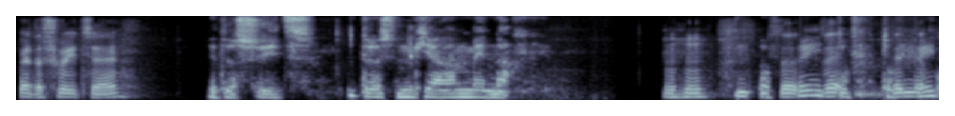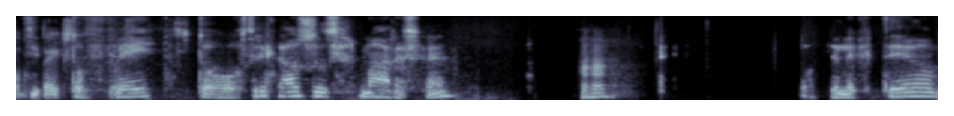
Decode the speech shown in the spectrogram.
Με το Switch, ε. για το Switch. Τέλος είναι για μένα. Μμμ. Το Δε- Fate, δε- το, το, δεν έχω Fate, παίξει το ευτυχώς. Fate, το Three Houses μ' άρεσε. Αχα. Το τελευταίο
